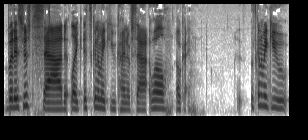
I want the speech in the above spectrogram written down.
but it's just sad. Like it's gonna make you kind of sad. Well, okay, it's gonna make you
